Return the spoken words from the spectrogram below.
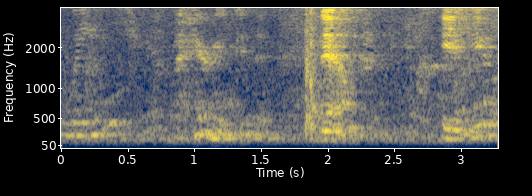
Wings. Very good. Now, if you,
